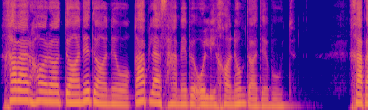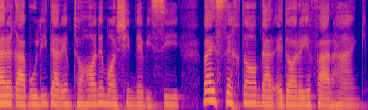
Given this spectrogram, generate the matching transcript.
خبرها را دانه دانه و قبل از همه به اولی خانم داده بود. خبر قبولی در امتحان ماشین نویسی و استخدام در اداره فرهنگ.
